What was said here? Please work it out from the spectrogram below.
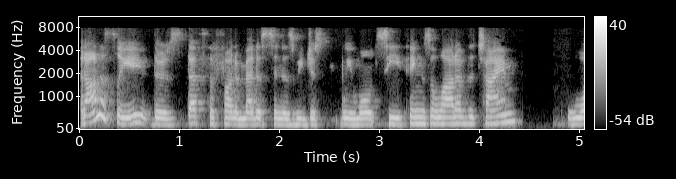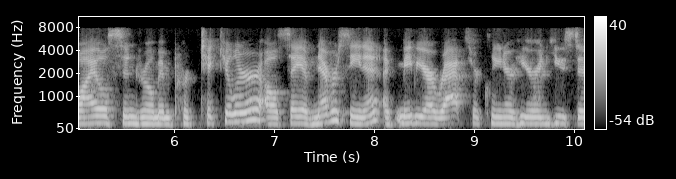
And honestly, there's that's the fun of medicine is we just we won't see things a lot of the time. Weil syndrome in particular, I'll say I've never seen it. Maybe our rats are cleaner here in Houston.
